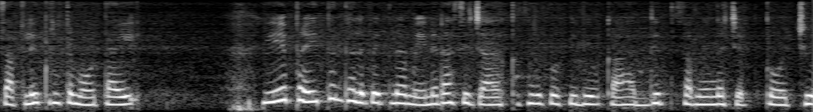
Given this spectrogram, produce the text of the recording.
సఫలీకృతం అవుతాయి ఏ ప్రయత్నం తలపెట్టినా మీనరాశి జాతకులకు ఇది ఒక అద్భుత సమయంగా చెప్పుకోవచ్చు.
